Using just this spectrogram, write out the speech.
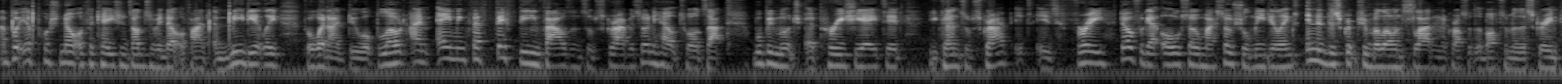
and put your push notifications on to be notified immediately for when I do upload. I'm aiming for 15,000 subscribers, so any help towards that would be much appreciated. You can subscribe, it is free. Don't forget also my social media links in the description below and sliding across at the bottom of the screen.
